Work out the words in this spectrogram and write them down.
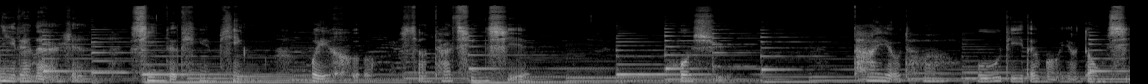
你的男人，心的天平。为何向他倾斜？或许他有他无敌的某样东西，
